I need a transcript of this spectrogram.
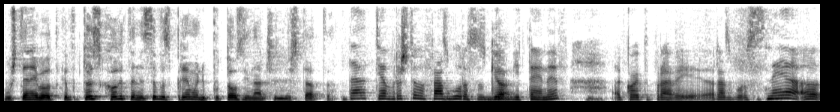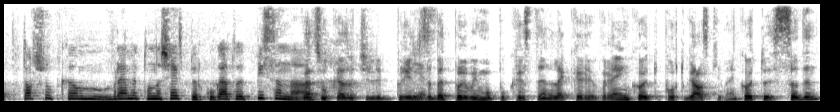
Въобще не е било такъв. Тоест хората не са възприемали по този начин нещата. Да, тя връща в разговора с Георги да. Тенев, който прави разговора с нея, точно към времето на Шекспир, когато е писана. Когато се оказва, че при Елизабет I има покръстен лекар евреин, който португалски евреин, който е съден,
